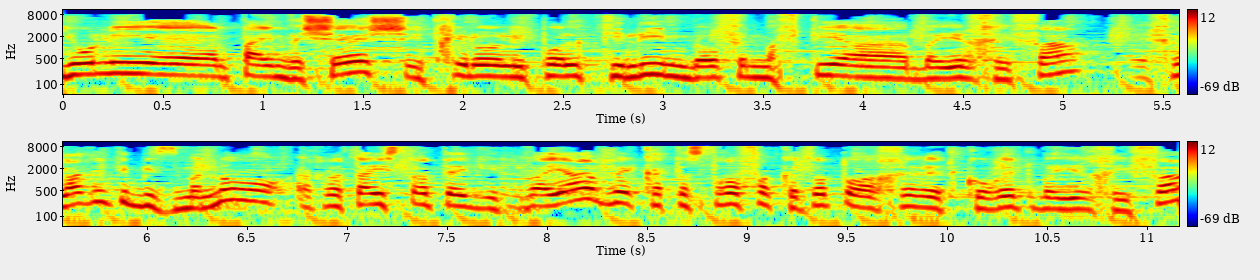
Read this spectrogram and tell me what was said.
ביולי 2006 התחילו ליפול טילים באופן מפתיע בעיר חיפה. החלטתי בזמנו החלטה אסטרטגית. והיה וקטסטרופה כזאת או אחרת קורית בעיר חיפה,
